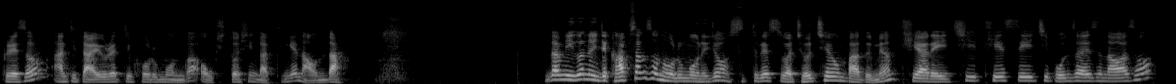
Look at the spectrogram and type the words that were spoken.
그래서 안티다이우레틱 호르몬과 옥시토신 같은 게 나온다. 그 다음에 이거는 이제 갑상선 호르몬이죠. 스트레스와 저체온 받으면 TRH, TSH 본사에서 나와서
